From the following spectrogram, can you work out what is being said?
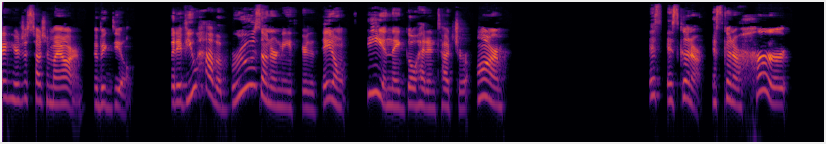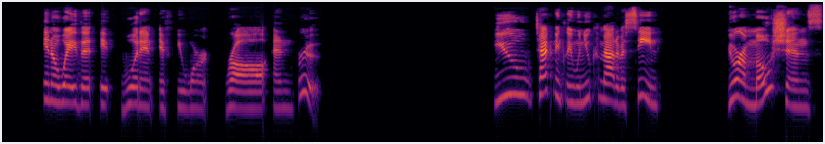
okay, you're just touching my arm. No big deal. But if you have a bruise underneath here that they don't see and they go ahead and touch your arm, it's, it's gonna it's gonna hurt in a way that it wouldn't if you weren't raw and bruised. You technically, when you come out of a scene, your emotions,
